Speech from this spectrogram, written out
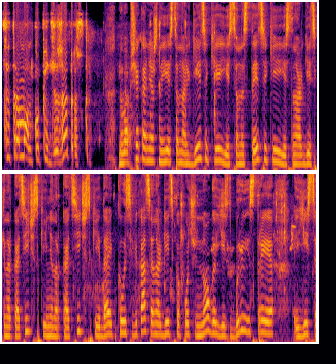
Цитрамон купить же запросто. Но вообще, конечно, есть анальгетики, есть анестетики, есть анальгетики наркотические, не наркотические, да, и классификации анальгетиков очень много, есть быстрые, есть,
